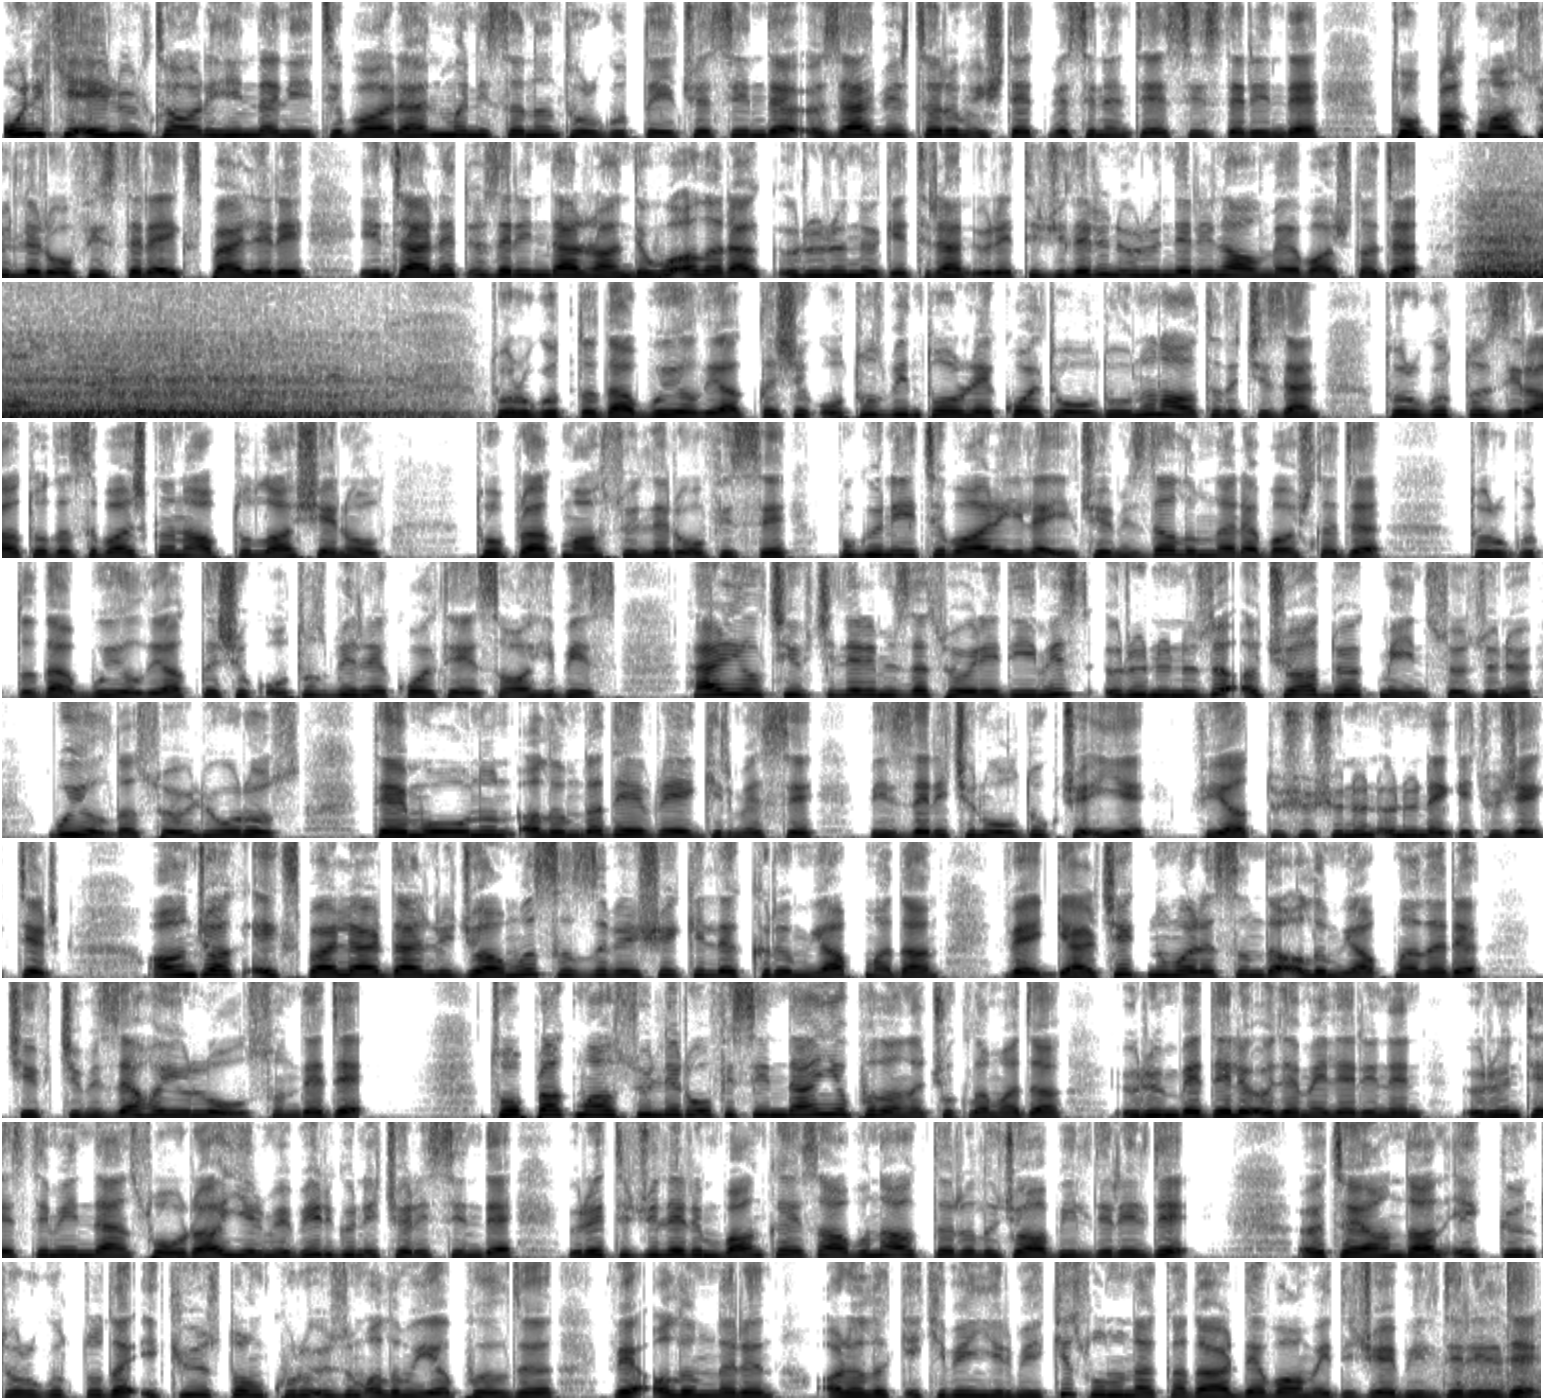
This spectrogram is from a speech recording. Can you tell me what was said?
12 Eylül tarihinden itibaren Manisa'nın Turgutlu ilçesinde özel bir tarım işletmesinin tesislerinde toprak mahsulleri ofisleri eksperleri internet üzerinden randevu alarak ürününü getiren üreticilerin ürünlerini almaya başladı. Turgutlu'da bu yıl yaklaşık 30 bin ton rekolte olduğunun altını çizen Turgutlu Ziraat Odası Başkanı Abdullah Şenol, Toprak Mahsulleri Ofisi bugün itibariyle ilçemizde alımlara başladı. Turgutlu'da bu yıl yaklaşık 30 bin rekolteye sahibiz. Her yıl çiftçilerimize söylediğimiz ürününüzü açığa dökmeyin sözünü bu yılda söylüyoruz. TMO'nun alımda devreye girmesi bizler için oldukça iyi. Fiyat düşüşünün önüne geçecektir. Ancak eksperlerden ricamız hızlı bir şekilde kırım yapmadan ve gerçek numarasında alım yapmaları çiftçimize hayırlı olsun dedi. Toprak Mahsulleri Ofisi'nden yapılan açıklamada ürün bedeli ödemelerinin ürün tesliminden sonra 21 gün içerisinde üreticilerin banka hesabına aktarılacağı bildirildi. Öte yandan ilk gün Turgutlu'da 200 ton kuru üzüm alımı yapıldı ve alımların Aralık 2022 sonuna kadar devam edeceği bildirildi.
